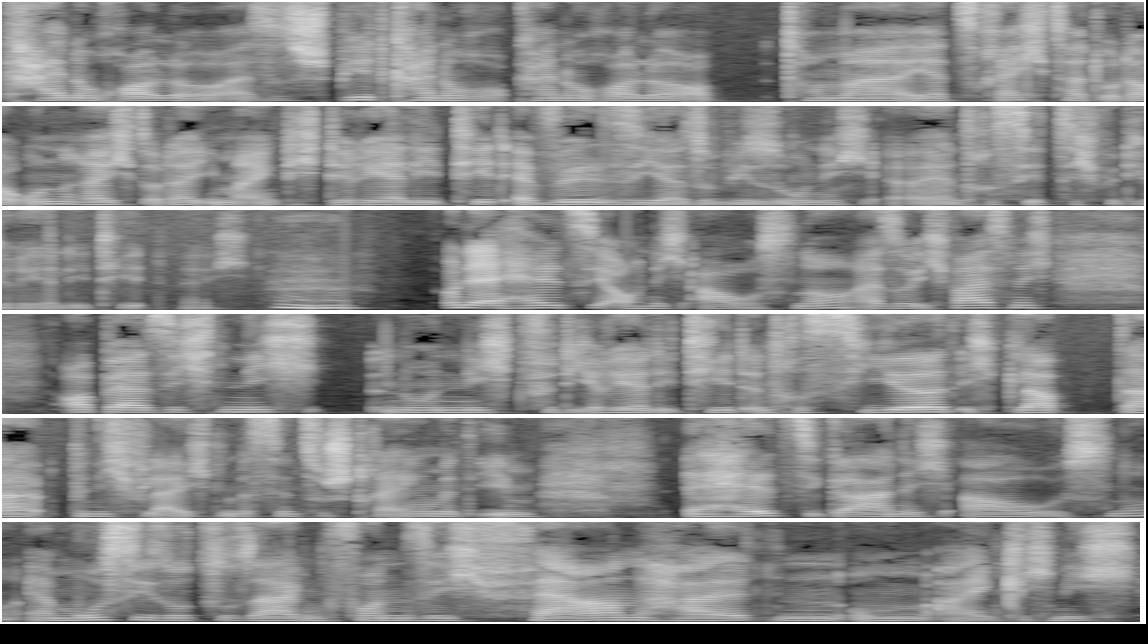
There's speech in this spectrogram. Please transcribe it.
keine Rolle. Also es spielt keine, keine Rolle, ob Thomas jetzt recht hat oder Unrecht oder ihm eigentlich die Realität. Er will sie ja sowieso nicht. Er interessiert sich für die Realität nicht. Mhm. Und er hält sie auch nicht aus. Ne? Also ich weiß nicht, ob er sich nicht nur nicht für die Realität interessiert. Ich glaube, da bin ich vielleicht ein bisschen zu streng mit ihm. Er hält sie gar nicht aus. Ne? Er muss sie sozusagen von sich fernhalten, um eigentlich nicht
